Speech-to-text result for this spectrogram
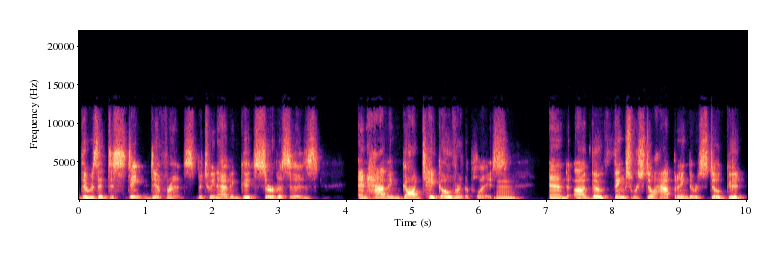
there was a distinct difference between having good services and having God take over the place. Mm, And uh, though things were still happening, there was still good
